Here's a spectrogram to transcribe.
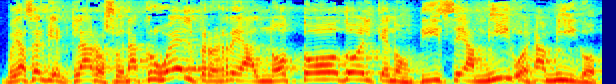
Voy a ser bien claro, suena cruel, pero es real. No todo el que nos dice amigo es amigo.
